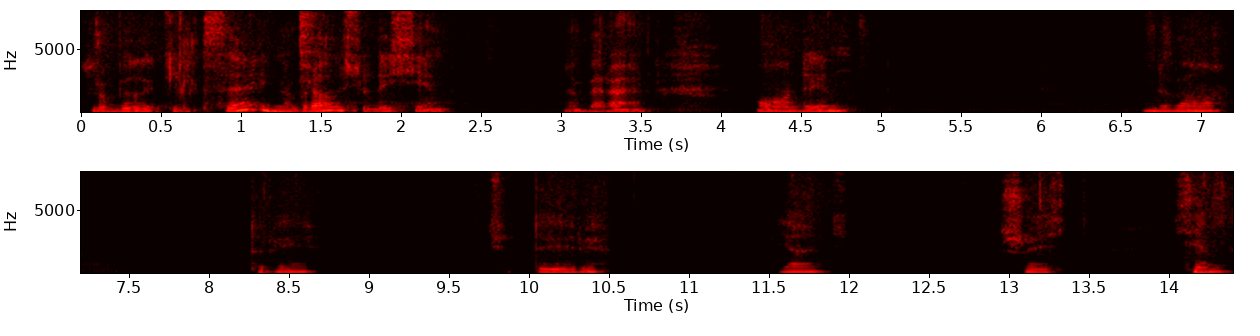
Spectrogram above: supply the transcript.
зробили кільце і набрали сюди 7. Набираємо. 1, 2, 3, 4, 5, 6, 7.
